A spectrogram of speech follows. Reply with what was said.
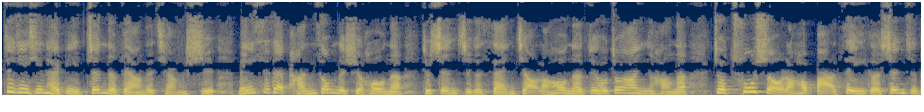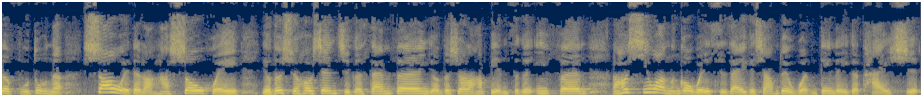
最近新台币真的非常的强势，每一次在盘中的时候呢，就升值个三角，然后呢，最后中央银行呢就出手，然后把这一个升值的幅度呢稍微的让它收回，有的时候升值个三分，有的时候让它贬值个一分，然后希望能够维持在一个相对稳定的一个态势。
